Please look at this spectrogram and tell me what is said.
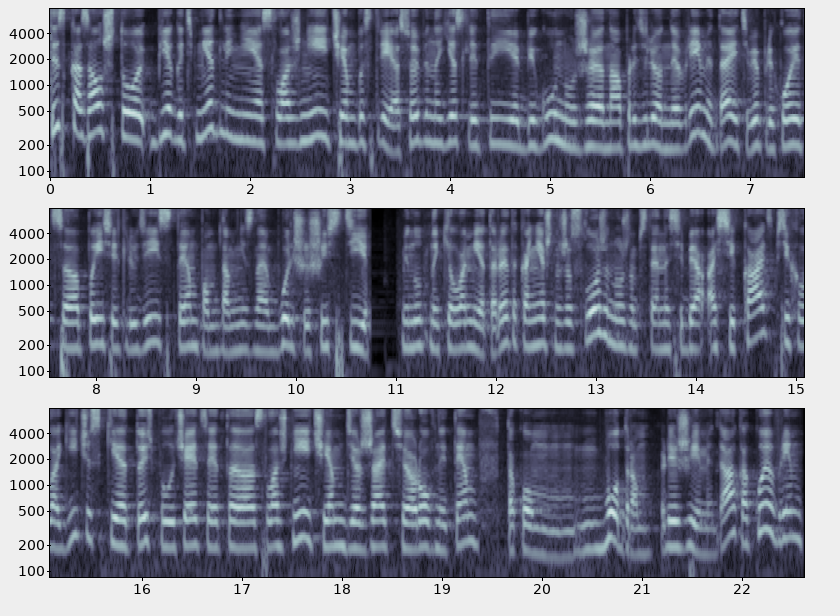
Ты сказал, что бегать медленнее сложнее, чем быстрее. Особенно если ты бегун уже на определенное время, да, и тебе приходится пейсить людей с темпом, там, не знаю, больше шести минут на километр. Это, конечно же, сложно, нужно постоянно себя осекать психологически, то есть, получается, это сложнее, чем держать ровный темп в таком бодром режиме, да? Какое время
